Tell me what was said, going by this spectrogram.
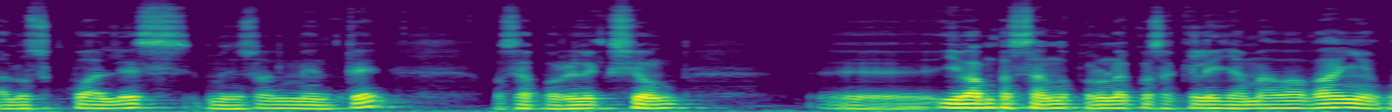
a los cuales mensualmente, o sea, por elección, eh, iban pasando por una cosa que le llamaba baño.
